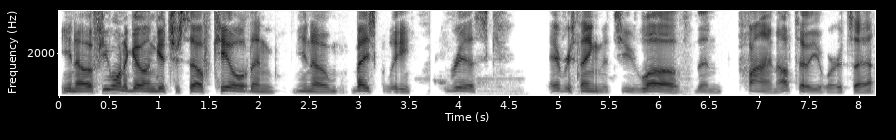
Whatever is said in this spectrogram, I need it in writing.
you know, if you want to go and get yourself killed and you know basically risk everything that you love, then fine, I'll tell you where it's at.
